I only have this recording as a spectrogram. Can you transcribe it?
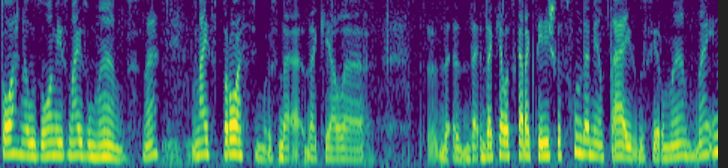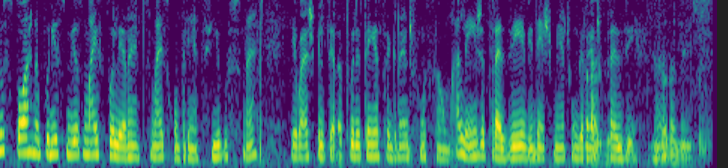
torna os homens mais humanos, né? mais próximos da, daquela, da, daquelas características fundamentais do ser humano né? e nos torna, por isso mesmo, mais tolerantes, mais compreensivos. Né? Eu acho que a literatura tem essa grande função, além de trazer, evidentemente, um grande prazer. prazer né? Exatamente.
